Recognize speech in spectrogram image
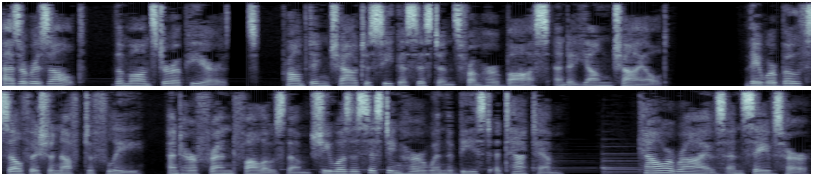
As a result, the monster appears prompting Chow to seek assistance from her boss and a young child. They were both selfish enough to flee, and her friend follows them. She was assisting her when the beast attacked him. Cao arrives and saves her,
